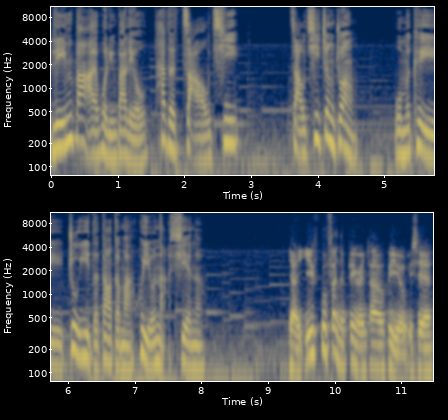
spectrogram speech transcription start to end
淋巴癌或淋巴瘤，它的早期早期症状，我们可以注意得到的吗？会有哪些呢？呀，一部分的病人他会有一些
